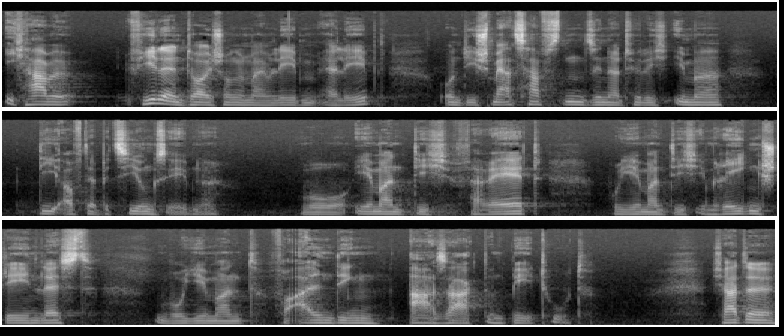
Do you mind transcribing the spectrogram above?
Ich habe viele Enttäuschungen in meinem Leben erlebt und die schmerzhaftesten sind natürlich immer die auf der Beziehungsebene wo jemand dich verrät, wo jemand dich im Regen stehen lässt, wo jemand vor allen Dingen A sagt und B tut. Ich hatte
